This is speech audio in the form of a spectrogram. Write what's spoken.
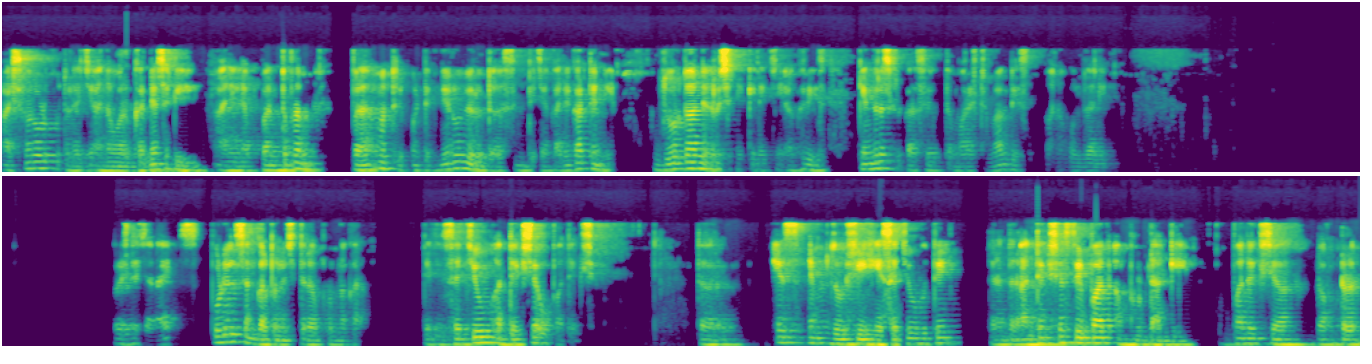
अश्वारूढ पुतळ्याचे अनावरण करण्यासाठी आलेल्या पंतप्रधान प्रधानमंत्री पंडित नेहरू विरुद्ध समितीच्या कार्यकर्त्यांनी जोरदार निदर्शने केल्याचे अखेरीस केंद्र सरकार संयुक्त महाराष्ट्र मागणीस अनुकूल झाले. भ्रष्टाचार आहे पुढील संकल्पना चित्र पूर्ण करा. त्याचे सचिव अध्यक्ष उपाध्यक्ष. तर एस एम जोशी हे सचिव होते. त्यानंतर अध्यक्ष श्रीपाद अमृत डांगे उपाध्यक्ष डॉक्टर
